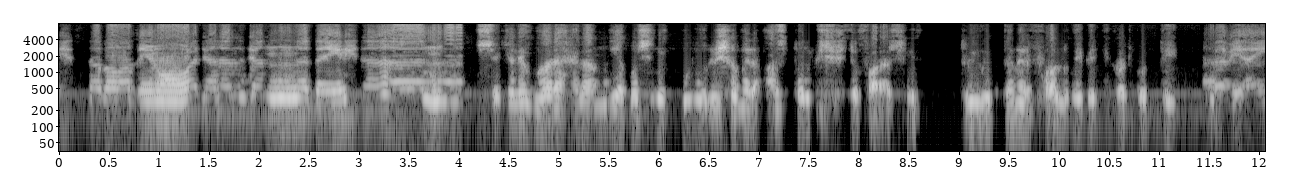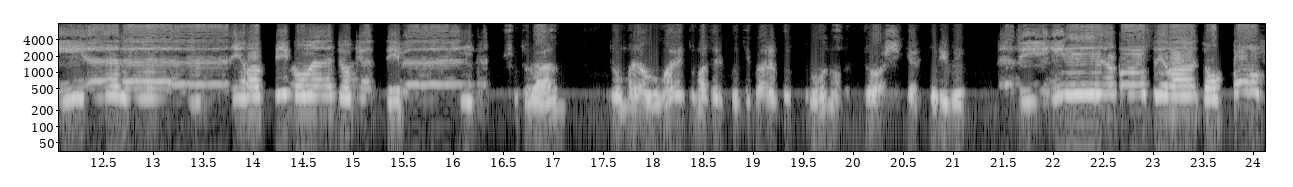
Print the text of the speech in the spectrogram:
استبرق وجنى الجنتين دان সেখানে উহারা হেলান দিয়া বসিবে পুরো রেশমের আস্তর বিশিষ্ট ফরাসি দুই উদ্যানের ফল হইবে নিকটবর্তী فبأي آلاء ربكما تكذبان সুতরাং তোমরা উভয়ে তোমাদের প্রতিপালকের কোন অনুগ্রহ অস্বীকার করিবে فيهن قاصرات الطرف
